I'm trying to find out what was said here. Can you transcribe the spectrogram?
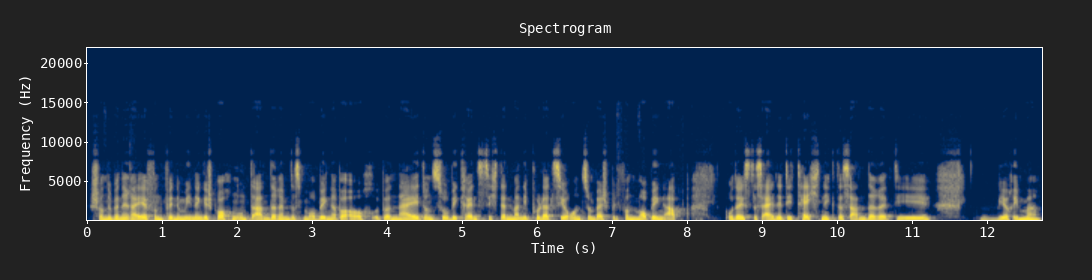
schon über eine Reihe von Phänomenen gesprochen, unter anderem das Mobbing, aber auch über Neid und so. Wie grenzt sich denn Manipulation zum Beispiel von Mobbing ab? Oder ist das eine die Technik, das andere die, wie auch immer?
